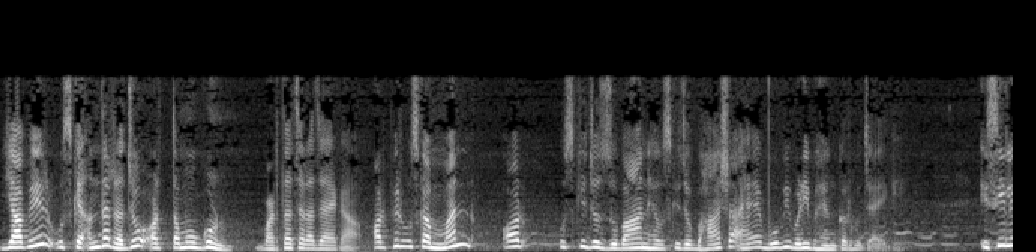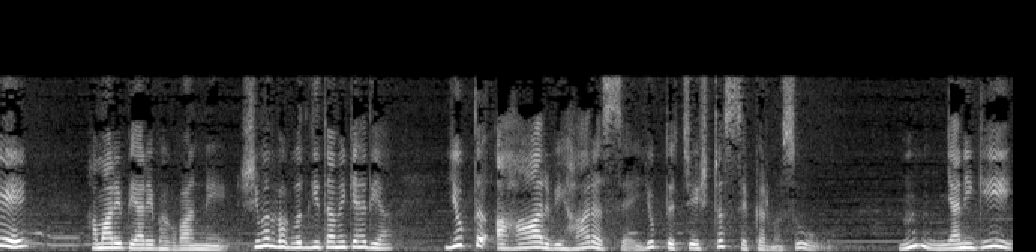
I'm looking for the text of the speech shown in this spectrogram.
या फिर उसके अंदर रजो और तमोगुण बढ़ता चला जाएगा और फिर उसका मन और उसकी जो ज़ुबान है उसकी जो भाषा है वो भी बड़ी भयंकर हो जाएगी। इसीलिए हमारे प्यारे भगवान ने श्रीमद भगवद गीता में कह दिया युक्त आहार विहारस से युक्त चेष्ट से कर्मसु। हम्म, यानी कि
